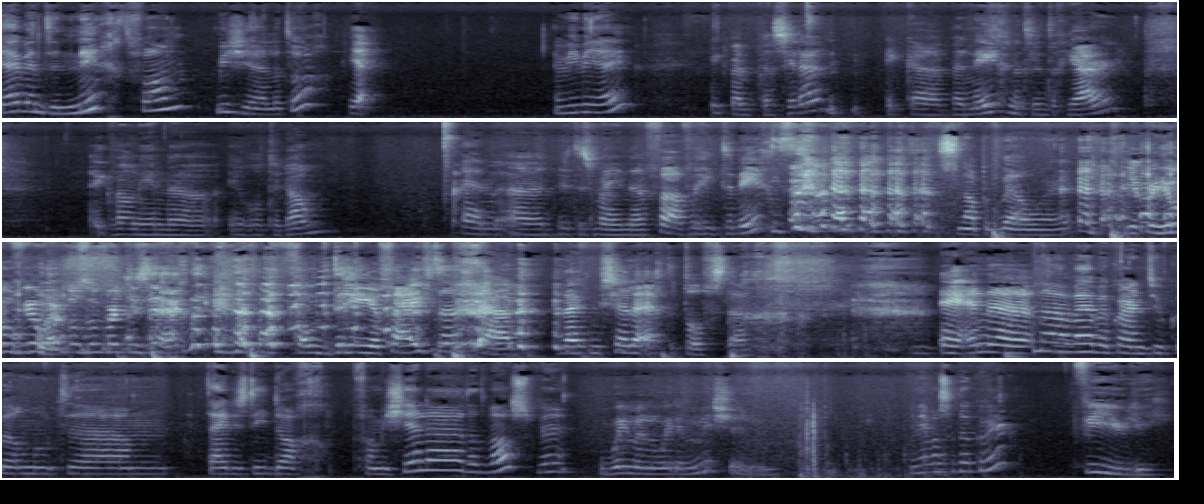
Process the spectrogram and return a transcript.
Jij bent de nicht van Michelle, toch? Ja. En wie ben jij? Ik ben Priscilla. Ik eh, ben 29 jaar. Ik woon in, eh, in Rotterdam. En eh, dit is mijn eh, favoriete nicht. Dat snap ik wel hoor. Je hebt er heel veel, hè, op wat je zegt. Van 53. Ja, blijft Michelle echt de tofste. Hey, en eh, Nou, we hebben elkaar natuurlijk ontmoet ehm, tijdens die dag van Michelle. Dat was, we- Women with a mission. wanneer was dat ook alweer? 4 juli.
